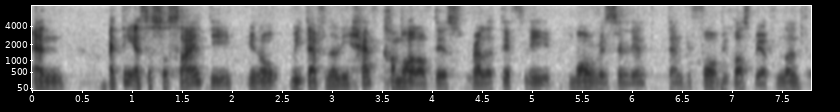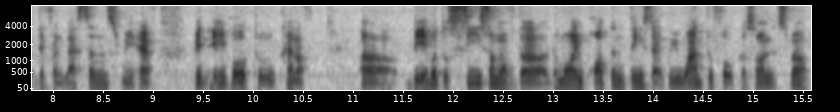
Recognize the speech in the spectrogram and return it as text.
And I think as a society, you know, we definitely have come out of this relatively more resilient than before because we have learned different lessons. We have been able to kind of uh, be able to see some of the the more important things that we want to focus on as well,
